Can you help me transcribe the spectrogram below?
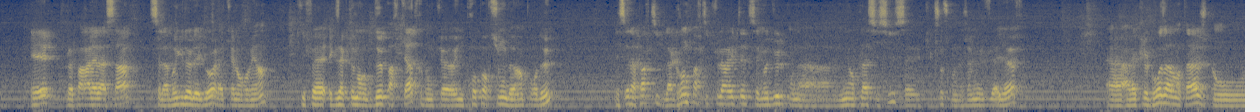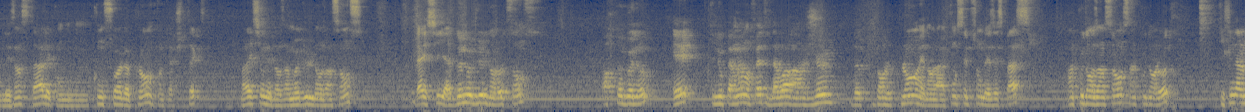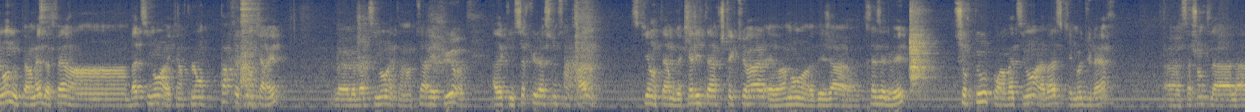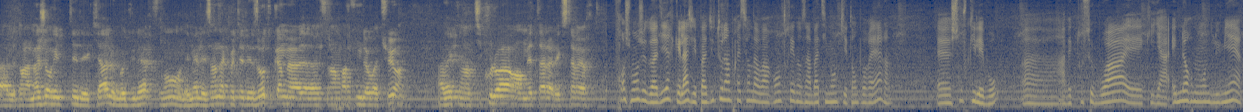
Et le parallèle à ça, c'est la brique de Lego à laquelle on revient, qui fait exactement 2 par 4, donc euh, une proportion de 1 pour 2. Et c'est la grande particularité de ces modules qu'on a mis en place ici, c'est quelque chose qu'on n'a jamais vu ailleurs, euh, avec le gros avantage quand on les installe et qu'on conçoit le plan en tant qu'architecte. Là ici on est dans un module dans un sens. Là ici il y a deux modules dans l'autre sens, orthogonaux, et qui nous permet en fait d'avoir un jeu dans le plan et dans la conception des espaces, un coup dans un sens, un coup dans l'autre, qui finalement nous permet de faire un bâtiment avec un plan parfaitement carré. Le bâtiment est un carré pur avec une circulation centrale ce qui en termes de qualité architecturale est vraiment euh, déjà euh, très élevé, surtout pour un bâtiment à la base qui est modulaire, euh, sachant que dans la majorité des cas, le modulaire, souvent on les met les uns à côté des autres, comme sur un parking de voiture, avec un petit couloir en métal à l'extérieur. Franchement, je dois dire que là, j'ai pas du tout l'impression d'avoir rentré dans un bâtiment qui est temporaire. je trouve qu'il est beau, avec tout ce bois et qu'il y a énormément de lumière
